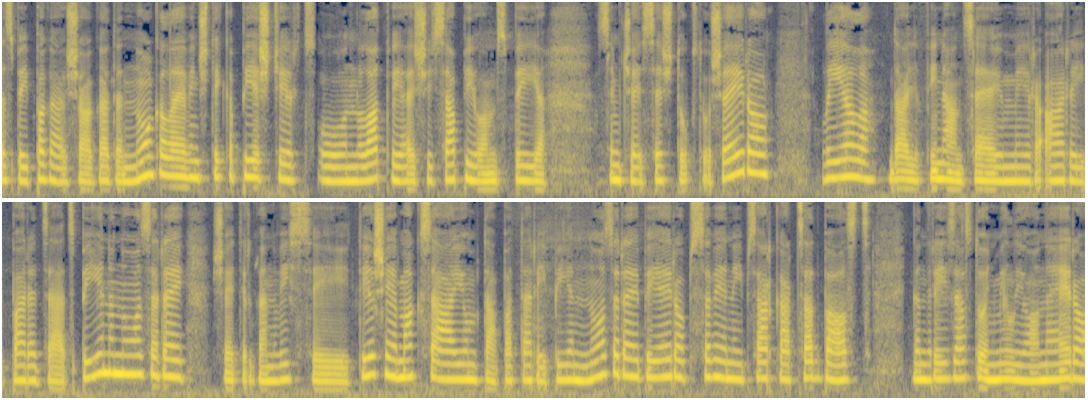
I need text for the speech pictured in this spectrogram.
Tas bija pagājušā gada nogalē, viņš tika piešķirts, un Latvijai šis apjoms bija 146 tūkstoši eiro. Liela daļa finansējuma ir arī paredzēts piena nozarei. Šeit ir gan visi tiešie maksājumi, tāpat arī piena nozarei bija Eiropas Savienības ārkārtas atbalsts, gan arī 8 miljonu eiro,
